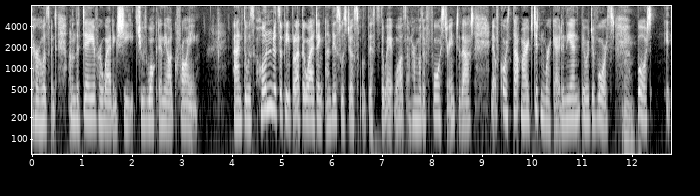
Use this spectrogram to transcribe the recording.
her husband. And on the day of her wedding, she she was walking in the aisle crying and there was hundreds of people at the wedding and this was just well that's the way it was and her mother forced her into that now of course that marriage didn't work out in the end they were divorced Mm. but it,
